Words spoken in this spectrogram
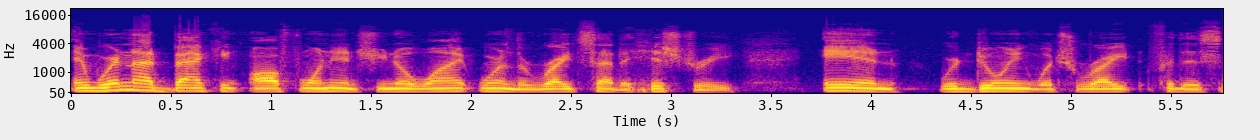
And we're not backing off one inch. You know why? We're on the right side of history and we're doing what's right for this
